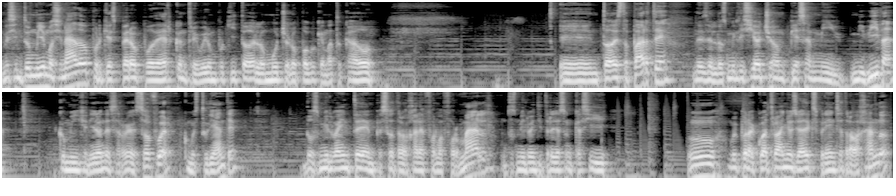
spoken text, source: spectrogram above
me siento muy emocionado porque espero poder contribuir un poquito de lo mucho lo poco que me ha tocado en toda esta parte. Desde el 2018 empieza mi, mi vida como ingeniero en desarrollo de software, como estudiante. 2020 empezó a trabajar de forma formal. 2023 ya son casi... Uh, voy para cuatro años ya de experiencia trabajando.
